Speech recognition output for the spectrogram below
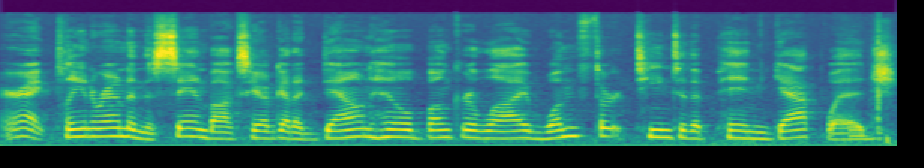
All right, playing around in the sandbox here. I've got a downhill bunker lie, 113 to the pin gap wedge.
